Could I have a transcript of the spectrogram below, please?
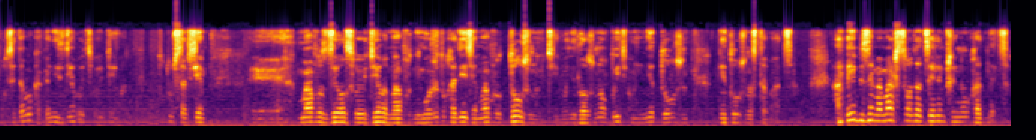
После того, как они сделают свое дело. Тут уж совсем э, Мавру сделал свое дело, Мавр не может уходить, а Мавру должен уйти. Его не должно быть, он не должен, не должен оставаться. А ты без мамаш сода целым шельнухаднецер.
